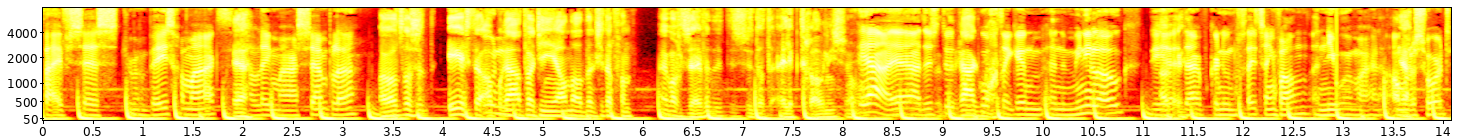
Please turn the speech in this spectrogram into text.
vijf, zes drum bass gemaakt. Ja. Alleen maar samplen. Maar wat was het eerste toen... apparaat wat je in je handen had dat je dacht van... Hé, wacht eens even, dit is dat elektronisch. Of... Ja, ja, dus toen, toen kocht ik een, een Miniloog. Die, okay. Daar heb ik er nu nog steeds een van. Een nieuwe, maar een andere ja. soort.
